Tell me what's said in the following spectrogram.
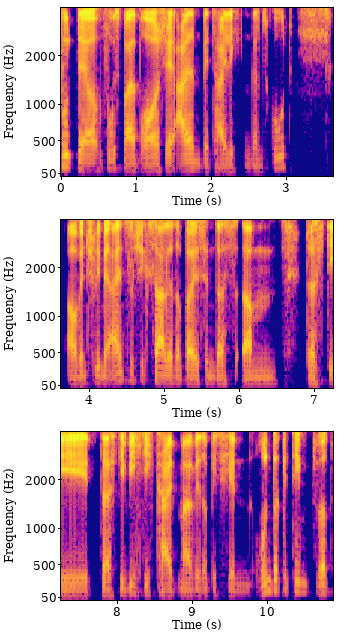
tut der Fußballbranche allen Beteiligten ganz gut, auch wenn schlimme Einzelschicksale dabei sind, dass, ähm, dass, die, dass die Wichtigkeit mal wieder ein bisschen runtergedimmt wird.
